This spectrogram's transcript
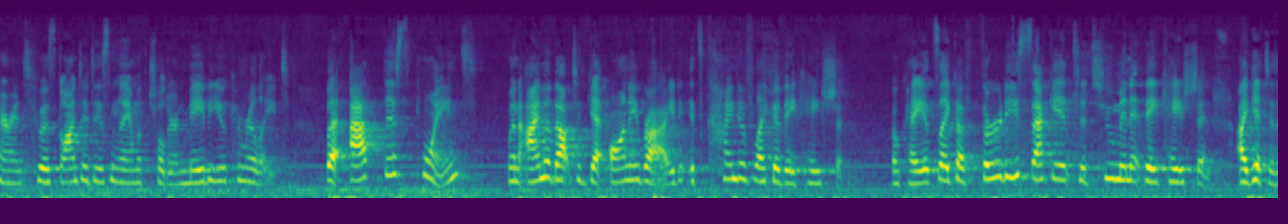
parent who has gone to Disneyland with children, maybe you can relate. But at this point, when I'm about to get on a ride, it's kind of like a vacation. Okay? It's like a 30 second to two minute vacation. I get to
